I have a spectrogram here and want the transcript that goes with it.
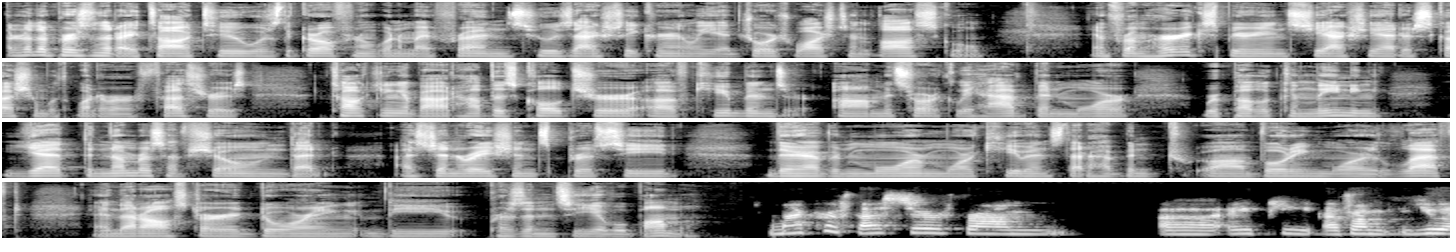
Another person that I talked to was the girlfriend of one of my friends who is actually currently at George Washington Law School. And from her experience, she actually had a discussion with one of her professors talking about how this culture of Cubans um, historically have been more Republican leaning, yet the numbers have shown that as generations proceed, there have been more and more Cubans that have been uh, voting more left, and that all started during the presidency of Obama. my professor from uh, AP uh, from U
